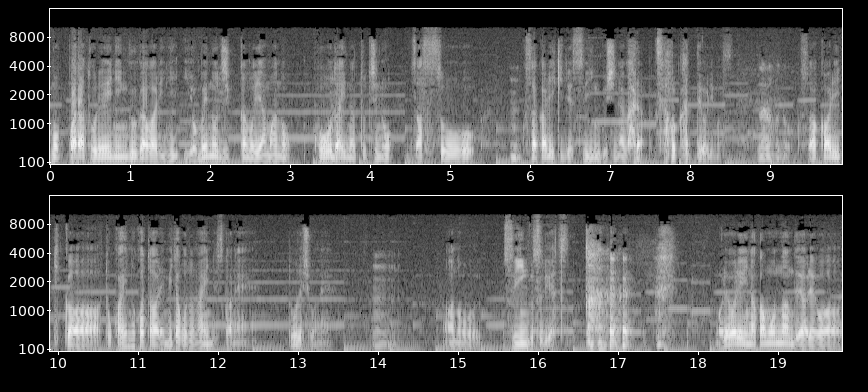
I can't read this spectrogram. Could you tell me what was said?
もっぱらトレーニング代わりに嫁の実家の山の広大な土地の雑草をうん。草刈り機でスイングしながら 草を刈っております。なるほど。草刈り機か。都会の方あれ見たことないんですかね。どうでしょうね。うん。あのスイングするやつ。我々田舎者なんであれは、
